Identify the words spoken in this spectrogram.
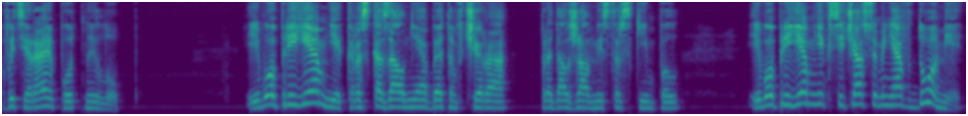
вытирая потный лоб. «Его преемник рассказал мне об этом вчера», — продолжал мистер Скимпл. «Его преемник сейчас у меня в доме,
